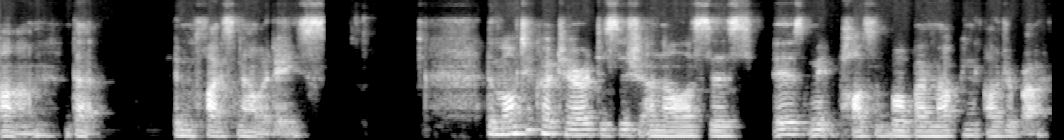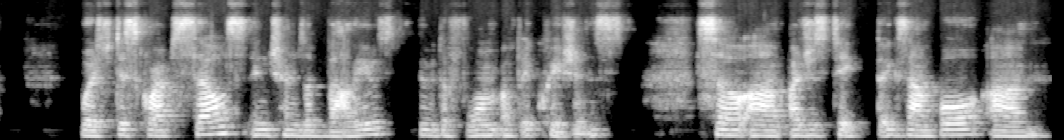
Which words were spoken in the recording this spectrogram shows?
um, that implies nowadays. The multi-criteria decision analysis is made possible by mapping algebra, which describes cells in terms of values through the form of equations. So um, I just take the example, um,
